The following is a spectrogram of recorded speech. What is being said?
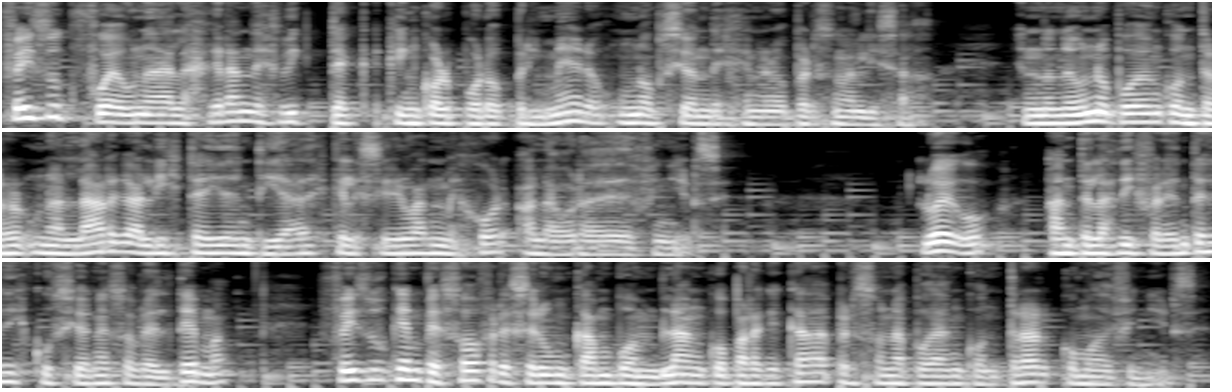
Facebook fue una de las grandes Big Tech que incorporó primero una opción de género personalizada, en donde uno puede encontrar una larga lista de identidades que le sirvan mejor a la hora de definirse. Luego, ante las diferentes discusiones sobre el tema, Facebook empezó a ofrecer un campo en blanco para que cada persona pueda encontrar cómo definirse.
